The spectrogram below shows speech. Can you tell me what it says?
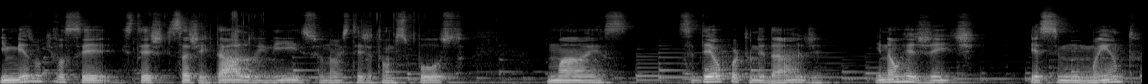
E mesmo que você esteja desajeitado no início, não esteja tão disposto, mas se dê a oportunidade e não rejeite esse momento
